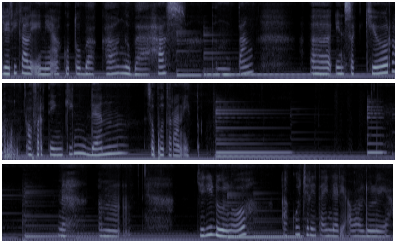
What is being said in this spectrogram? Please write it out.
Jadi kali ini aku tuh bakal ngebahas tentang uh, insecure, overthinking dan seputaran itu. Nah, um, jadi dulu aku ceritain dari awal dulu ya.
